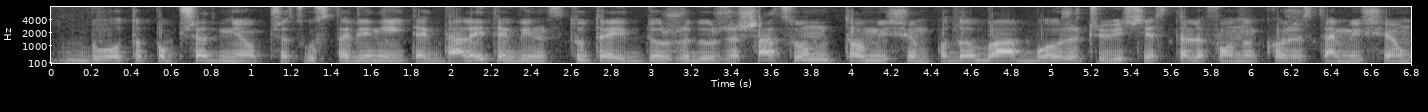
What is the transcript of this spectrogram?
było to poprzednio przez ustawienie i tak dalej, tak więc tutaj duży, duży szacun, to mi się podoba, bo rzeczywiście z telefonu korzysta mi się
